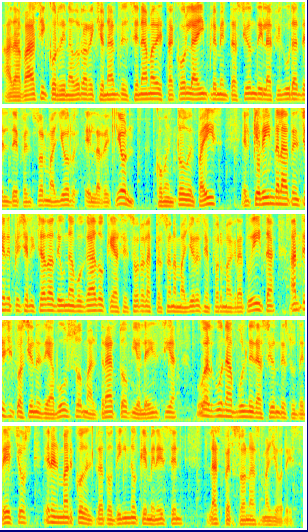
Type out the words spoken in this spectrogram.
Adabasi, coordinadora regional del Senama, destacó la implementación de la figura del defensor mayor en la región, como en todo el país, el que brinda la atención especializada de un abogado que asesora a las personas mayores en forma gratuita ante situaciones de abuso, maltrato, violencia o alguna vulneración de sus derechos en el marco del trato digno que merecen las personas mayores.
